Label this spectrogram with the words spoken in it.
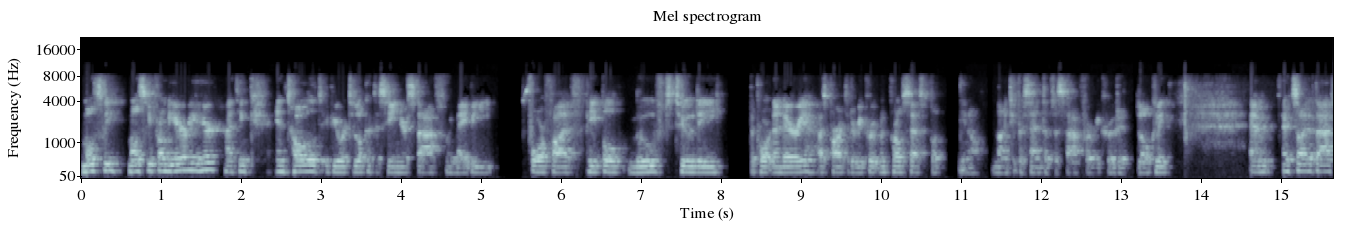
mostly, mostly from the area here. I think in told, if you were to look at the senior staff, we maybe four or five people moved to the the Portland area as part of the recruitment process, but you know, 90% of the staff were recruited locally. Um, outside of that,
